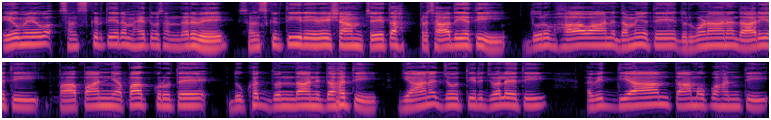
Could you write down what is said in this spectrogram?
एवमेव संस्कृतेर्महत्वसन्दर्भे संस्कृतिरेवेषां चेतः प्रसादयति, दुर्भावान् दमयते, दुर्गुणान् दारयति पापान्यपाकुरुते दुःखद्वन्द्वानि दहति, ज्ञानज्योतिर्ज्वलयति, अविद्यां तामुपहन्ति,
